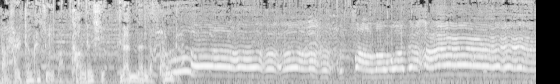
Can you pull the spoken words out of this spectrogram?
大婶张开嘴巴，淌着血，喃喃的哭着：“放了我的儿，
